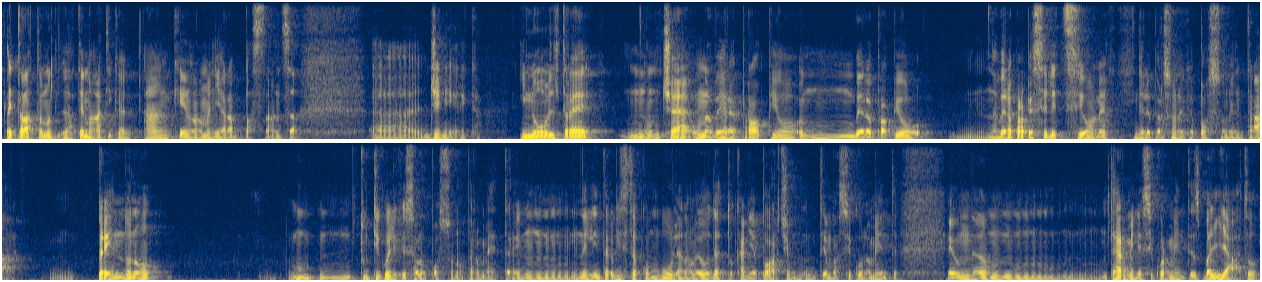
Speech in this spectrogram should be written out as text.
e trattano la tematica anche in una maniera abbastanza eh, generica. Inoltre non c'è una vera, e proprio, un vero e proprio, una vera e propria selezione delle persone che possono entrare. Prendono Mm, mm, tutti quelli che se lo possono permettere. In, nell'intervista con Boolean avevo detto cani e porci, è un tema sicuramente, è un, un, un termine sicuramente sbagliato,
